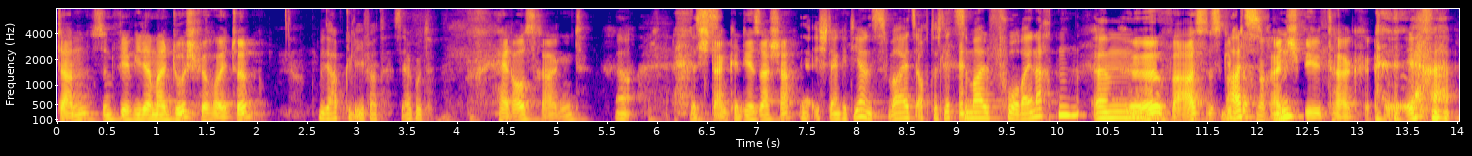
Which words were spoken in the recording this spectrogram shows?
Dann sind wir wieder mal durch für heute. Wieder abgeliefert. Sehr gut. Herausragend. Ja. Ich danke dir, Sascha. Ja, ich danke dir. Es war jetzt auch das letzte Mal vor Weihnachten. Ähm, Hä, was? Es gibt was? doch noch einen Hm? Spieltag. ja,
